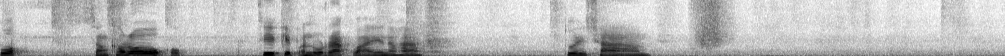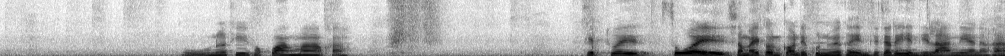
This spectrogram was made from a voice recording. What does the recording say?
พวกสังคโรคที่เก็บอนุรักษ์ไว้นะคะด้วยชาม โอ้เนื้อที่เขากว้างมากค่ะ เก็บถ้วยถ้วยสมัยก่อนๆที่คุณไม่เคยเห็นก็จะได้เห็นที่ร้านเนี้ยนะคะ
